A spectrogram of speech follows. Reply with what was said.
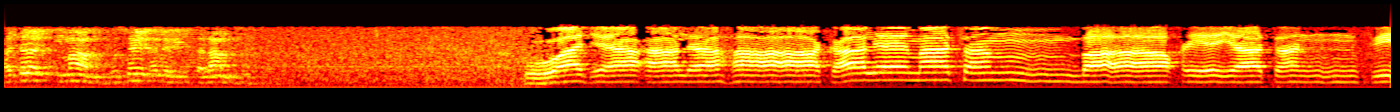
હજરત ઇમામ હુસૈન અલી સલામ છે. وجعلها كلمة باقية في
